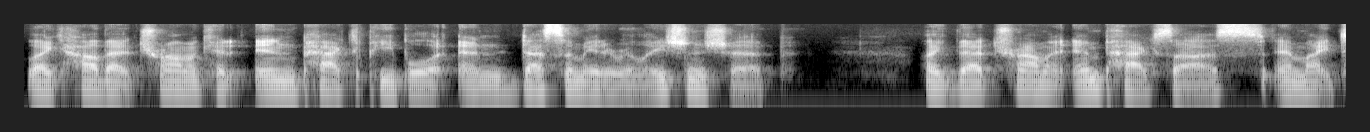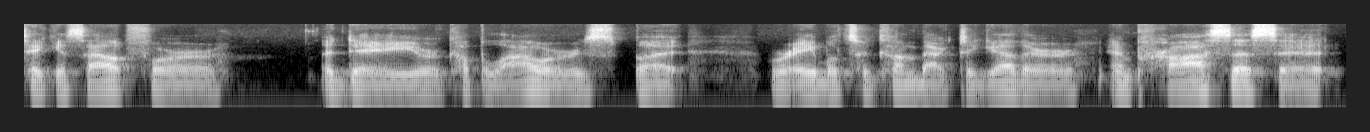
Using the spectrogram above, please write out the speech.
like how that trauma could impact people and decimate a relationship like that trauma impacts us and might take us out for a day or a couple hours but we're able to come back together and process it.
